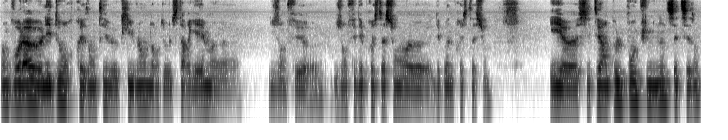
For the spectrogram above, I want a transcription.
Donc voilà, les deux ont représenté Cleveland lors du All-Star Game. Ils ont fait, euh, ils ont fait des prestations, euh, des bonnes prestations. Et euh, c'était un peu le point culminant de cette saison.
